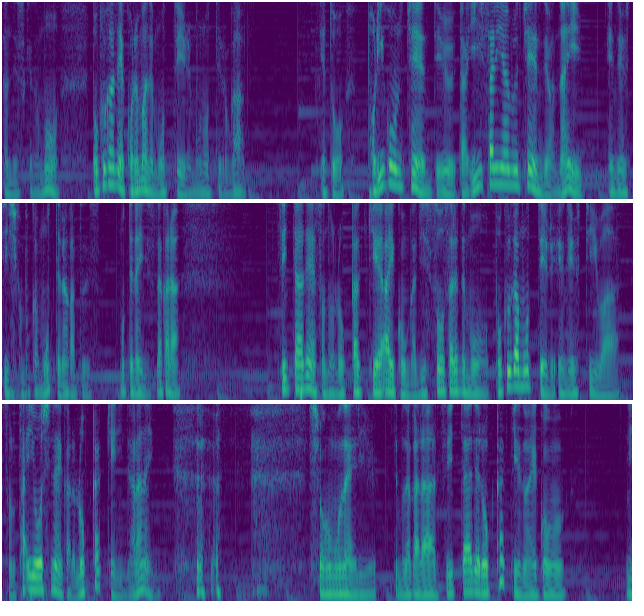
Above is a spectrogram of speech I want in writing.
なんですけども僕がねこれまで持っているものっていうのがえっとポリゴンチェーンっていうだイーサリアムチェーンではない NFT しか僕は持ってなかったです。持ってないんです。だからツイッターでその六角形アイコンが実装されても僕が持っている NFT はその対応しないから六角形にならない。しょうもない理由。でもだからツイッターで六角形のアイコンに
